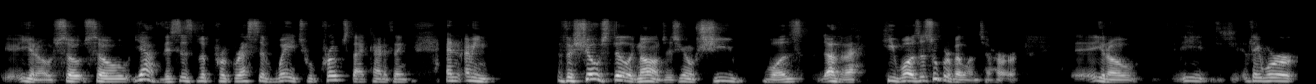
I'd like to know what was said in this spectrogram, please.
You know, so, so, yeah, this is the progressive way to approach that kind of thing. And, I mean, the show still acknowledges, you know, she was, uh, he was a supervillain to her. You know, he, they were,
